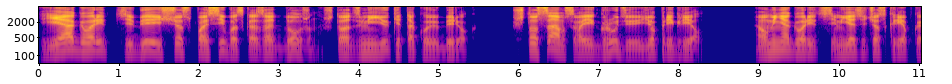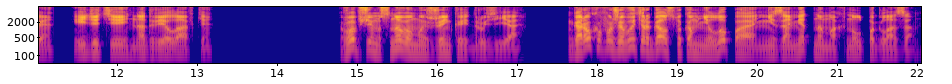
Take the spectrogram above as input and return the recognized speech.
«Я, — говорит, — тебе еще спасибо сказать должен, что от змеюки такой уберег, что сам своей грудью ее пригрел. А у меня, — говорит, — семья сейчас крепкая, и детей на две лавки. В общем, снова мы с Женькой друзья. Горохов уже вытер галстуком не лоб, а незаметно махнул по глазам.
